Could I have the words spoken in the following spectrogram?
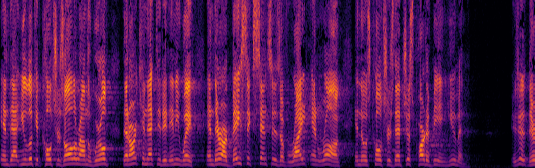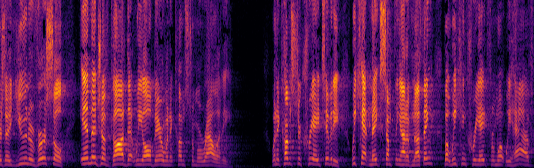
in that you look at cultures all around the world that aren't connected in any way, and there are basic senses of right and wrong in those cultures that's just part of being human. There's a universal image of God that we all bear when it comes to morality. When it comes to creativity, we can't make something out of nothing, but we can create from what we have.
